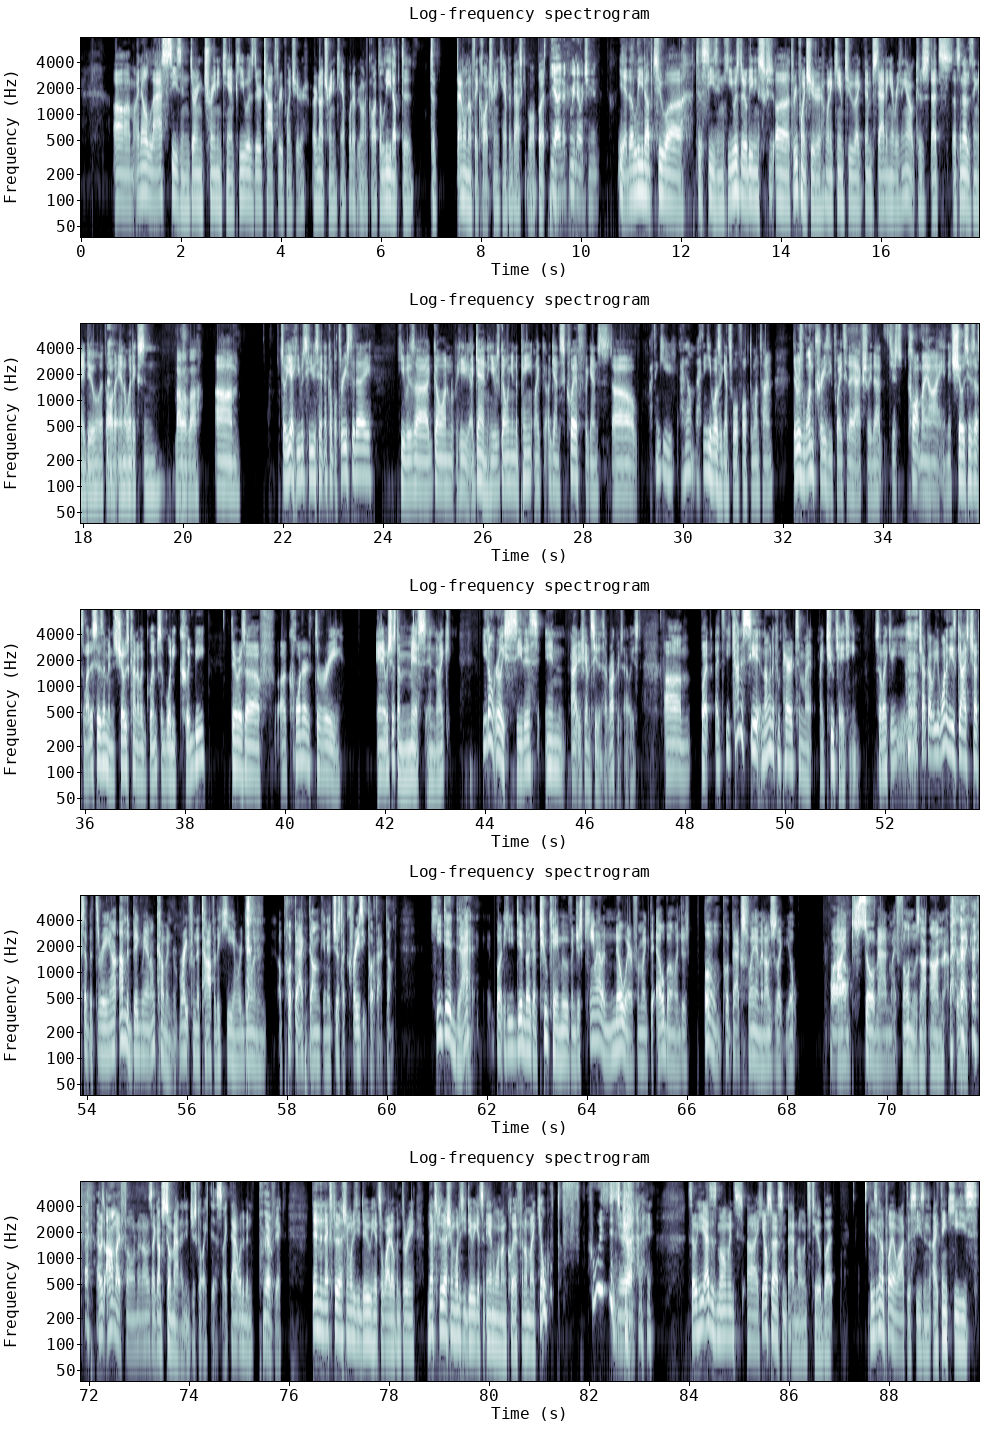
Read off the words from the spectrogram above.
Um, I know last season during training camp, he was their top three point shooter, or not training camp, whatever you want to call it, the lead up to to. I don't know if they call it training camp in basketball, but yeah, we know what you mean. Yeah, the lead up to uh to season, he was their leading uh three point shooter when it came to like them statting everything out because that's that's another thing they do with all the analytics and blah blah blah. Um, so yeah, he was he was hitting a couple threes today. He was uh going he again he was going into paint like against Cliff against uh I think he I don't I think he was against Woolfolk the one time. There was one crazy play today actually that just caught my eye and it shows his athleticism and it shows kind of a glimpse of what he could be there was a, a corner three and it was just a miss. And like, you don't really see this in. Uh, you haven't seen this at Rutgers at least, um, but you kind of see it. And I'm going to compare it to my my 2K team. So like, you, you chuck up one of these guys chucks up a three. I'm the big man. I'm coming right from the top of the key, and we're doing a putback dunk, and it's just a crazy putback dunk. He did that, but he did like a 2K move and just came out of nowhere from like the elbow and just boom, put back slam. And I was just like, yo, wow. I'm so mad. My phone was not on for like, I was on my phone and I was like, I'm so mad. I didn't just go like this. Like that would have been perfect. Yep. Then the next possession, what does he do? He hits a wide open three. Next possession, what does he do? He gets an and one on Cliff. And I'm like, yo, what the, f- who is this yeah. guy? So he has his moments. Uh, he also has some bad moments too, but he's going to play a lot this season. I think he's,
